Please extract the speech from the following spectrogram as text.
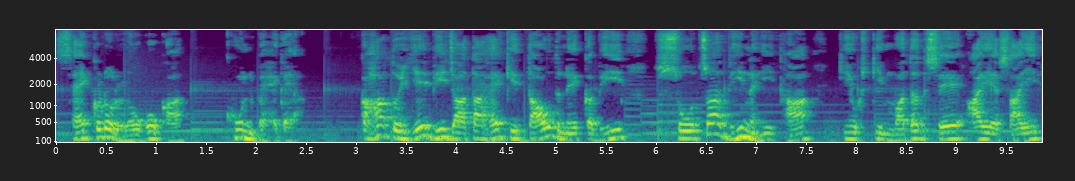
सैकड़ों लोगों का खून बह गया। कहा तो ये भी जाता है कि दाऊद ने कभी सोचा भी नहीं था कि उसकी मदद से आईएसआई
